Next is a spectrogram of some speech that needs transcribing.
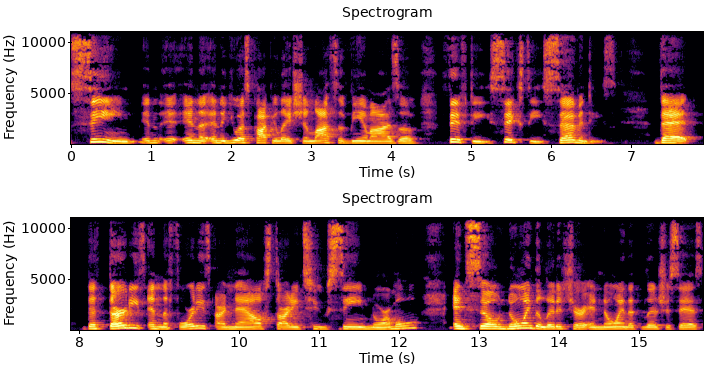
seen in in the in the us population lots of bmis of 50 60 70s that the 30s and the 40s are now starting to seem normal. And so, knowing the literature and knowing that the literature says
